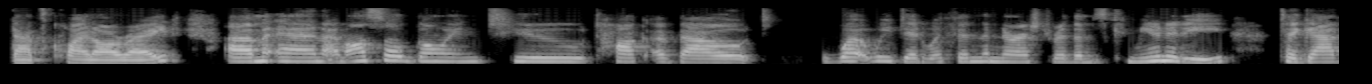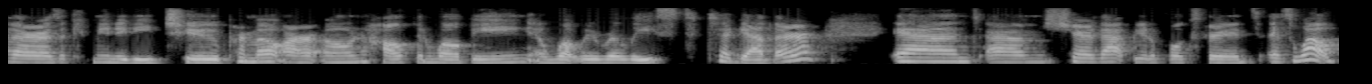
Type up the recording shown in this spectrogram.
That's quite all right. Um, and I'm also going to talk about what we did within the Nourished Rhythms community together as a community to promote our own health and well being and what we released together and um, share that beautiful experience as well.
